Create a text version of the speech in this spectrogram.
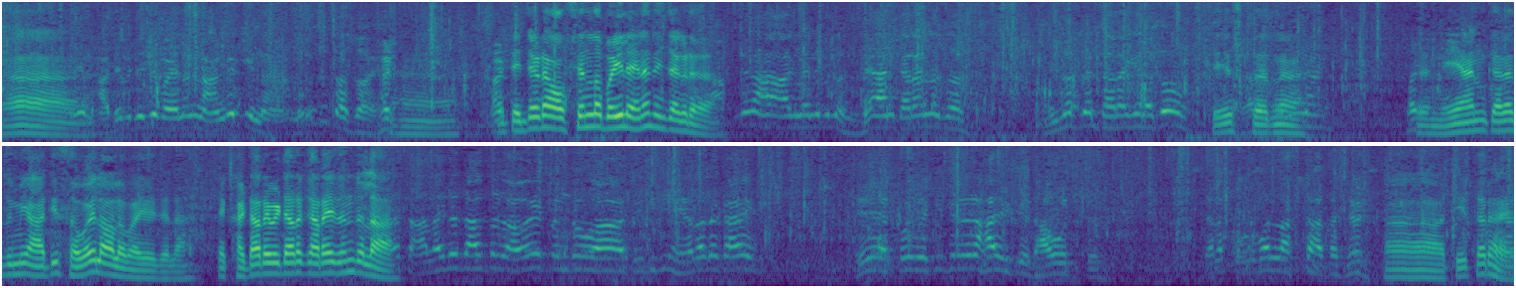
हा. नांगरची त्यांच्याकडे ऑप्शनला बैल आहे ना त्यांच्याकडे? तेच तर ना. तर नेहान करा तुम्ही आधी सवय लावला पाहिजे त्याला. ते खटार बिटारा करायचं ना त्याला. चालायचं चालतं जावं पण तो आ, ते किती ह्याला तर काय? हे तो व्यक्ती हा एक धावत. हां ते तर आहे.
